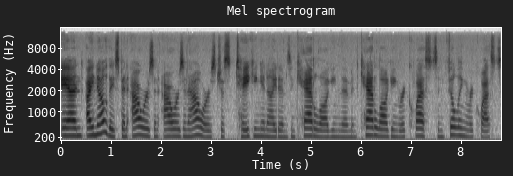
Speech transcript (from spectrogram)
And I know they spend hours and hours and hours just taking in items and cataloging them and cataloging requests and filling requests.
